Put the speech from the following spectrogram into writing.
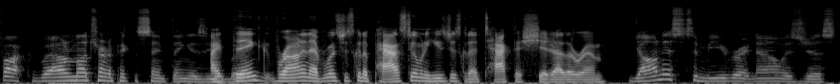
fuck. But I'm not trying to pick the same thing as you. I but think Bron and everyone's just gonna pass to him, and he's just gonna attack the shit out of the rim. Giannis to me right now is just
